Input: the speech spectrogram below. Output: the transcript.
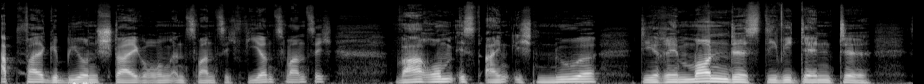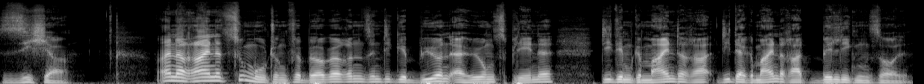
Abfallgebührensteigerung in 2024. Warum ist eigentlich nur die Remondes-Dividende sicher? Eine reine Zumutung für Bürgerinnen sind die Gebührenerhöhungspläne, die, dem Gemeinderat, die der Gemeinderat billigen soll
